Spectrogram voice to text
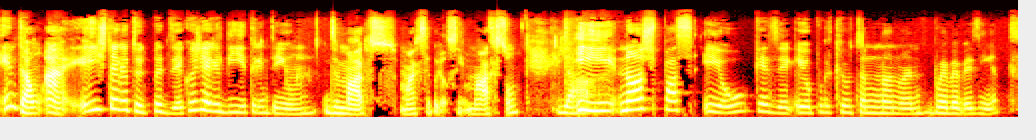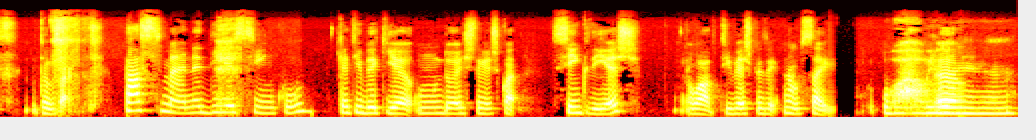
então, ah, isto era tudo para dizer que hoje era dia 31 de março, março, abril, sim, março, Yeah. e nós passo, eu, quer dizer, eu porque eu estou no nono ano, boa bebezinha, estou a para a semana, dia 5, que é tipo daqui a 1, 2, 3, 4, 5 dias, uau, tiveste que fazer, não sei, Uau, Helena.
